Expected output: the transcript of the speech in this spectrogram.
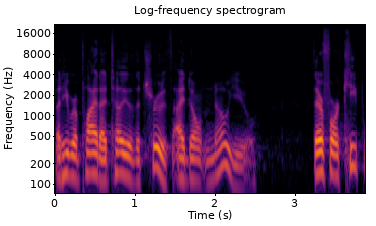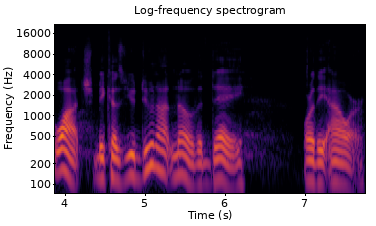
But he replied, I tell you the truth, I don't know you. Therefore, keep watch, because you do not know the day or the hour.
